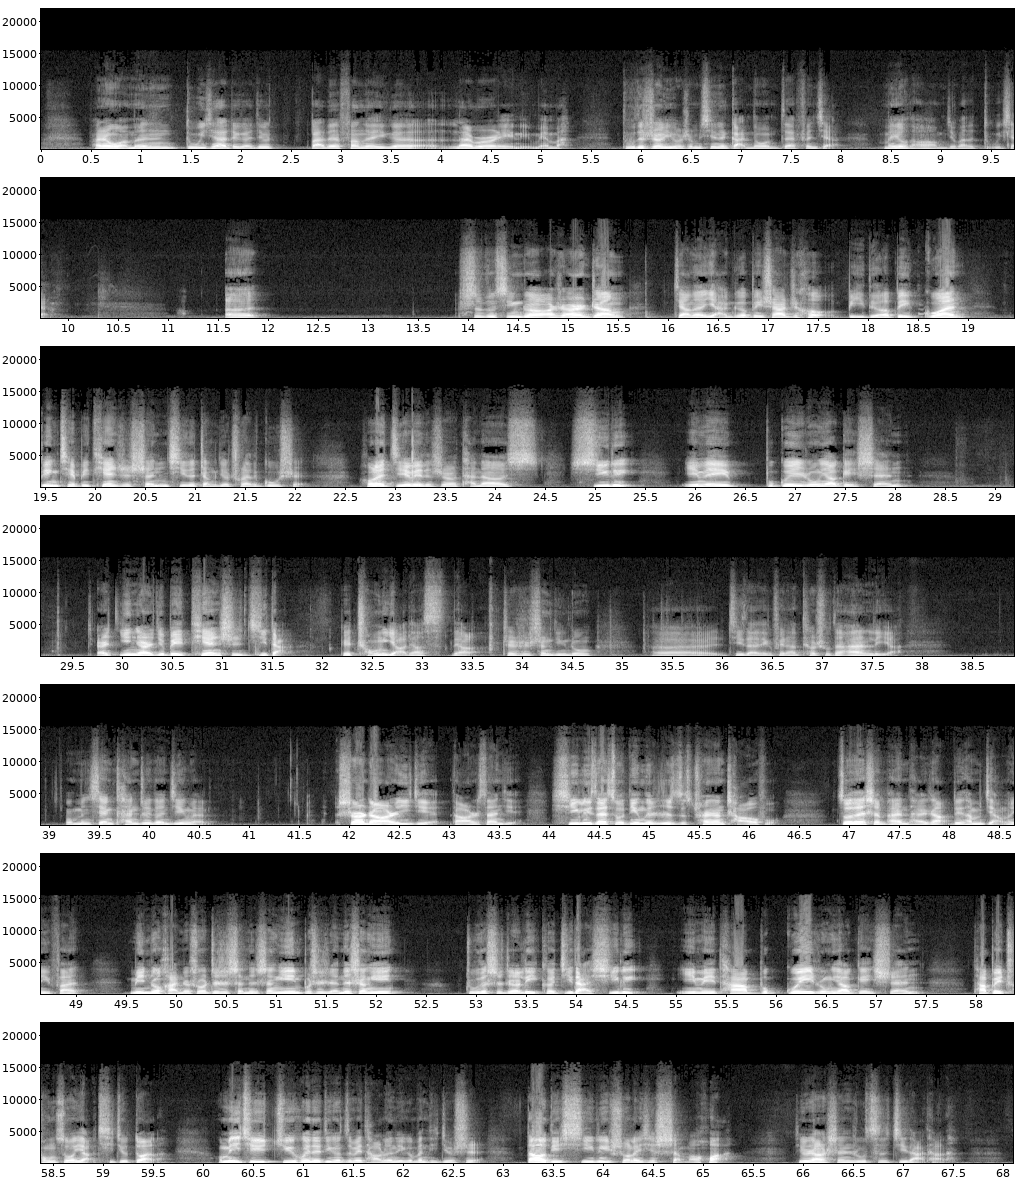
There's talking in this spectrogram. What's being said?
反正我们读一下这个，就把它放在一个 library 里面吧。读的时候有什么新的感动，我们再分享；没有的话，我们就把它读一下。呃，《使徒行传》二十二章讲的雅各被杀之后，彼得被关，并且被天使神奇的拯救出来的故事。后来结尾的时候谈到希希律，因为不归荣耀给神，而因而就被天使击打，给虫咬掉死掉了。这是圣经中，呃，记载的一个非常特殊的案例啊。我们先看这段经文，十二章二十一节到二十三节，希律在所定的日子穿上朝服，坐在审判台上，对他们讲了一番。民众喊着说：“这是神的声音，不是人的声音。”主的使者立刻击打希律，因为他不归荣耀给神，他被虫所咬，气就断了。我们一起聚会的弟兄姊妹讨论的一个问题就是：到底希律说了一些什么话，就让神如此击打他呢？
